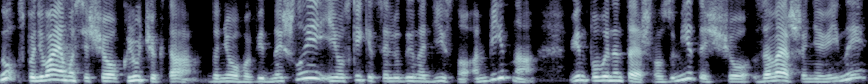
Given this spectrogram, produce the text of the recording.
Ну сподіваємося, що ключик та до нього віднайшли, і оскільки це людина дійсно амбітна, він повинен теж розуміти, що завершення війни.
